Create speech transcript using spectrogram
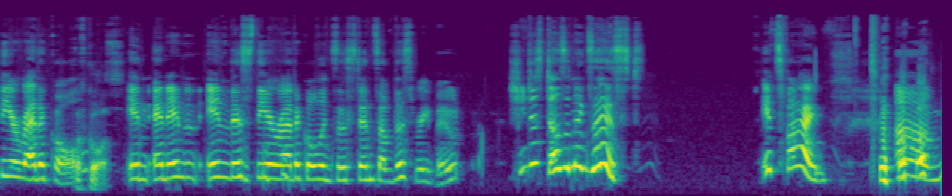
theoretical. of course. In and in in this theoretical existence of this reboot, she just doesn't exist. It's fine. um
